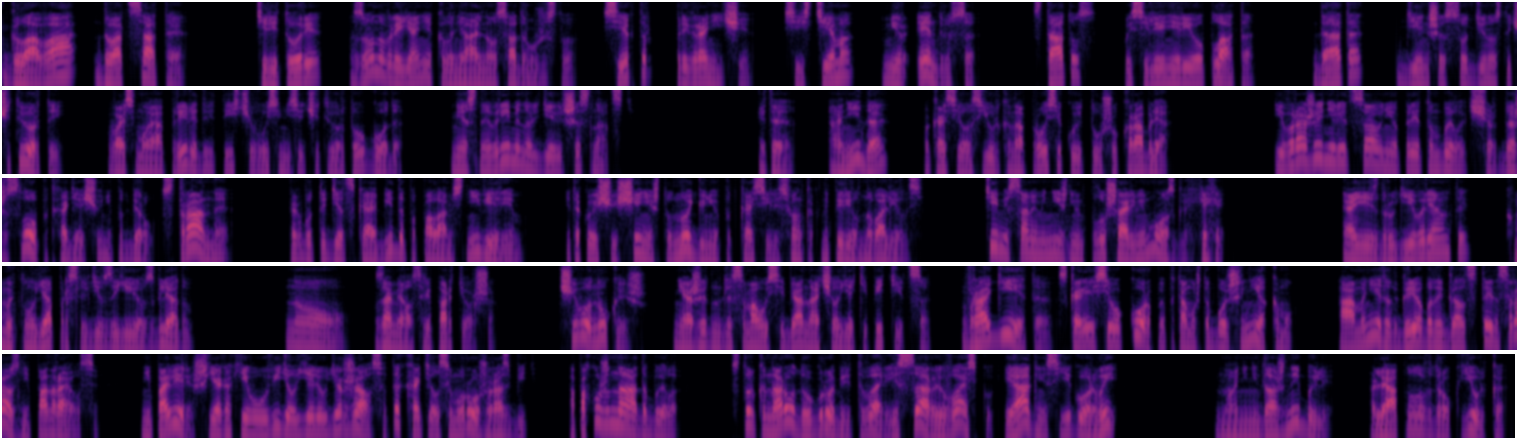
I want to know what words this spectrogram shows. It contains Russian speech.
Глава 20. Территория. Зона влияния колониального содружества. Сектор. Приграничье. Система. Мир Эндрюса. Статус. Поселение Рио-Плата. Дата. День 694. 8 апреля 2084 года. Местное время 09.16. «Это они, да?» — покосилась Юлька на просеку и тушу корабля. И выражение лица у нее при этом было, черт, даже слово подходящего не подберу, странное, как будто детская обида пополам с неверием. И такое ощущение, что ноги у нее подкосились, вон как на перил навалилась. Теми самыми нижними полушариями мозга, хе-хе. А есть другие варианты? Хмыкнул я, проследив за ее взглядом. Ну, замялась репортерша. Чего нукаешь? Неожиданно для самого себя начал я кипятиться. Враги это, скорее всего, корпы, потому что больше некому. А мне этот гребаный Голдстейн сразу не понравился. Не поверишь, я как его увидел, еле удержался, так хотелось ему рожу разбить. А похоже, надо было. Столько народа угробили твари, и Сару, и Ваську, и Агнес с Егором, и... Но они не должны были, — ляпнула вдруг Юлька.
